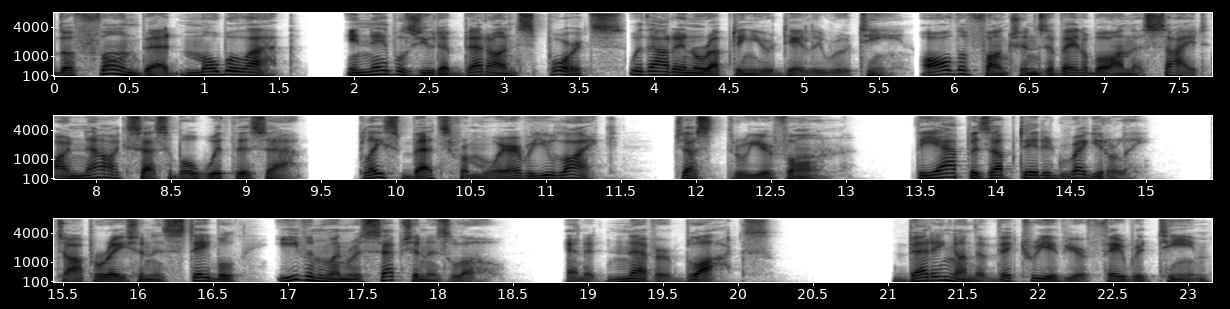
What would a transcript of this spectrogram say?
The Fonbet mobile app enables you to bet on sports without interrupting your daily routine. All the functions available on the site are now accessible with this app. Place bets from wherever you like, just through your phone. The app is updated regularly. Its operation is stable even when reception is low, and it never blocks. Betting on the victory of your favorite team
